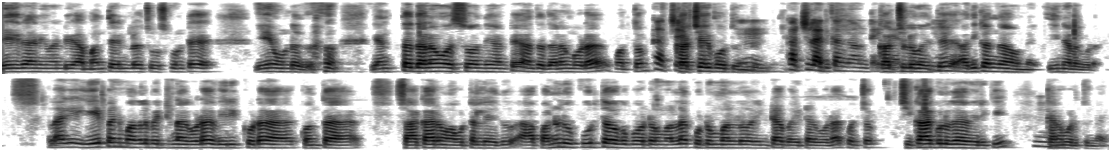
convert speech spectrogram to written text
డే కానివ్వండి ఆ మంత్ ఎండ్లో చూసుకుంటే ఏం ఉండదు. ఎంత ధనం వస్తుంది అంటే అంత ధనం కూడా మొత్తం ఖర్చు అయిపోతుంది. ఖర్చులు అధికంగా ఉంటాయి. ఖర్చులు అయితే అధికంగా ఉన్నాయి ఈ నెల కూడా. అలాగే ఏ పని మొదలు పెట్టినా కూడా వీరికి కూడా కొంత సాకారం అవటం లేదు. ఆ పనులు పూర్తి అవ్వకపోవడం వల్ల కుటుంబంలో ఇంట బయట కూడా కొంచెం చికాకులుగా వీరికి కనబడుతున్నాయి.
